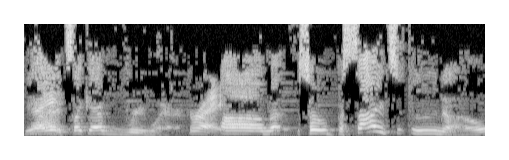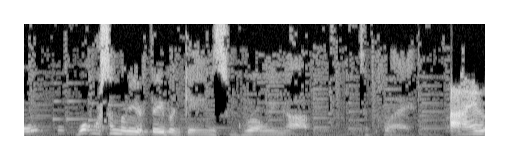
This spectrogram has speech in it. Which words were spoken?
Yeah, right? it's like everywhere. Right. Um, so, besides Uno, what were some of your favorite games growing up to play? I,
